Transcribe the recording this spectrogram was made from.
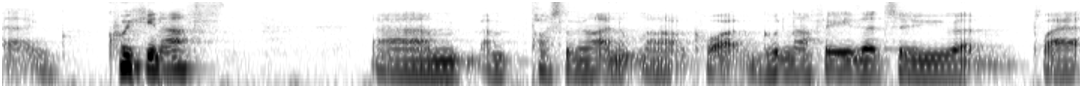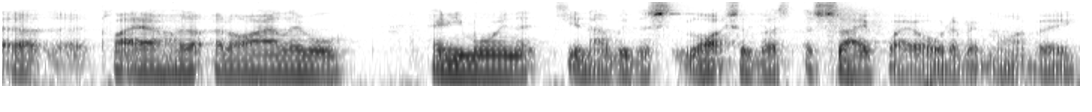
uh, quick enough, um, and possibly not, not quite good enough either to uh, play uh, play at a higher level anymore. In that you know with the likes of a, a Safeway or whatever it might be.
